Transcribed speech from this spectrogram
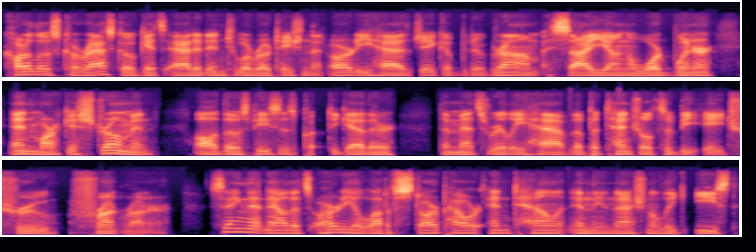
Carlos Carrasco gets added into a rotation that already has Jacob DeGrom, a Cy Young Award winner, and Marcus Stroman. All those pieces put together, the Mets really have the potential to be a true frontrunner. Saying that now, that's already a lot of star power and talent in the National League East,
